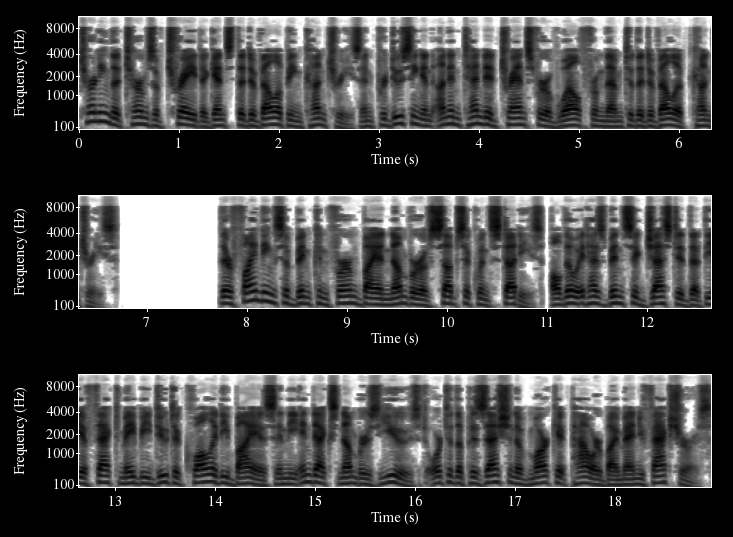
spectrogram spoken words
turning the terms of trade against the developing countries and producing an unintended transfer of wealth from them to the developed countries. Their findings have been confirmed by a number of subsequent studies, although it has been suggested that the effect may be due to quality bias in the index numbers used or to the possession of market power by manufacturers.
